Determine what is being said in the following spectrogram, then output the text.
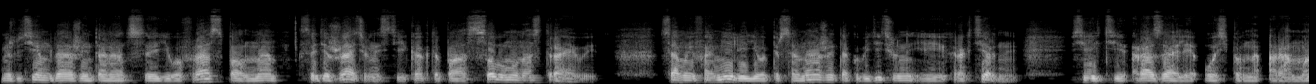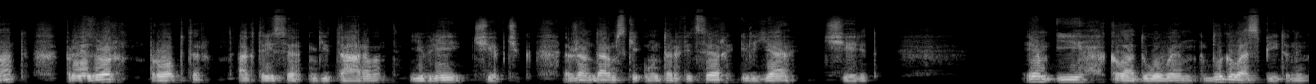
между тем даже интонация его фраз полна содержательности и как-то по-особому настраивает. Самые фамилии его персонажей так убедительны и характерны. Все эти Розалия Осиповна Аромат, провизор Проптер, актриса Гитарова, еврей Чепчик, жандармский унтер-офицер Илья Черет, М.И. Кладовая, благовоспитанный,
